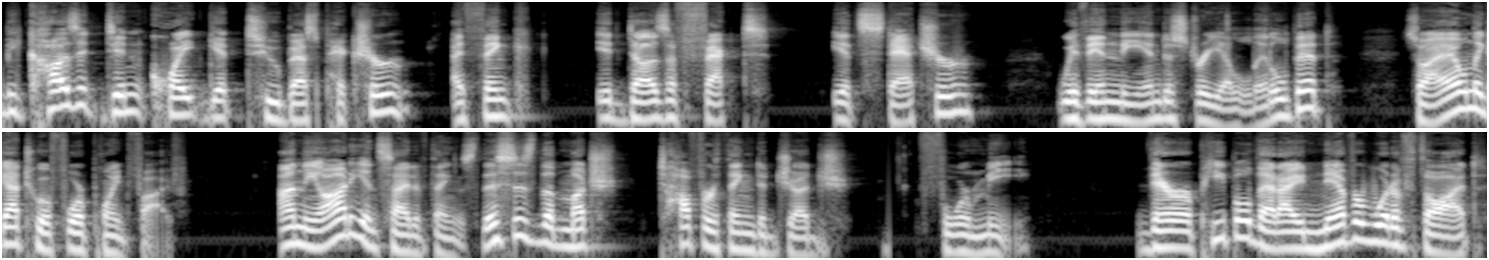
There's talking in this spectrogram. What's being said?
because it didn't quite get to Best Picture, I think it does affect its stature within the industry a little bit. So I only got to a 4.5. On the audience side of things, this is the much tougher thing to judge for me. There are people that I never would have thought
